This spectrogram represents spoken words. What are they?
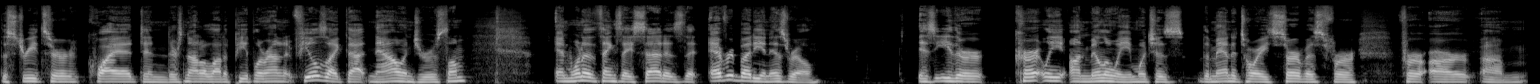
the streets are quiet and there's not a lot of people around. It feels like that now in Jerusalem. And one of the things they said is that everybody in Israel is either currently on Miluim, which is the mandatory service for for our um,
